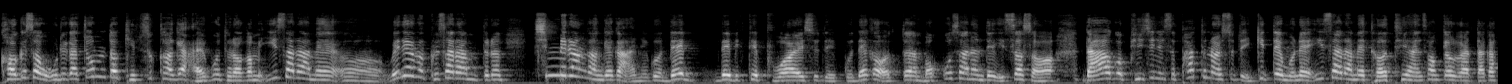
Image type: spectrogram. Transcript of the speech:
거기서 우리가 좀 더 깊숙하게 알고 들어가면 이 사람의 어, 왜냐하면 그 사람들은 친밀한 관계가 아니고 내 내 밑에 부하일 수도 있고 내가 어떠한 먹고 사는 데 있어서 나하고 비즈니스 파트너일 수도 있기 때문에 이 사람의 더티한 성격을 갖다가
